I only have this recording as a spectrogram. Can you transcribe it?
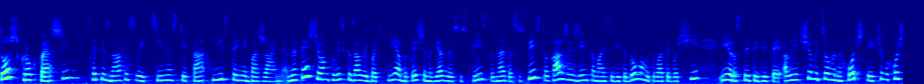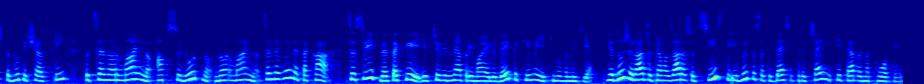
Тож, крок перший це пізнати свої цінності та істинні бажання. Не те, що вам колись казали батьки, або те, що нав'язує суспільство. Знаєте, суспільство каже, жінка має сидіти вдома, готувати борщі і ростити дітей. Але якщо ви цього не хочете, якщо ви хочете бути child-free, то це нормально, абсолютно нормально. Це не ви не така. Це світ не такий, якщо він не приймає людей такими, якими вони є. Я дуже раджу прямо зараз от сісти і виписати 10 речей, які тебе наповнюють.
